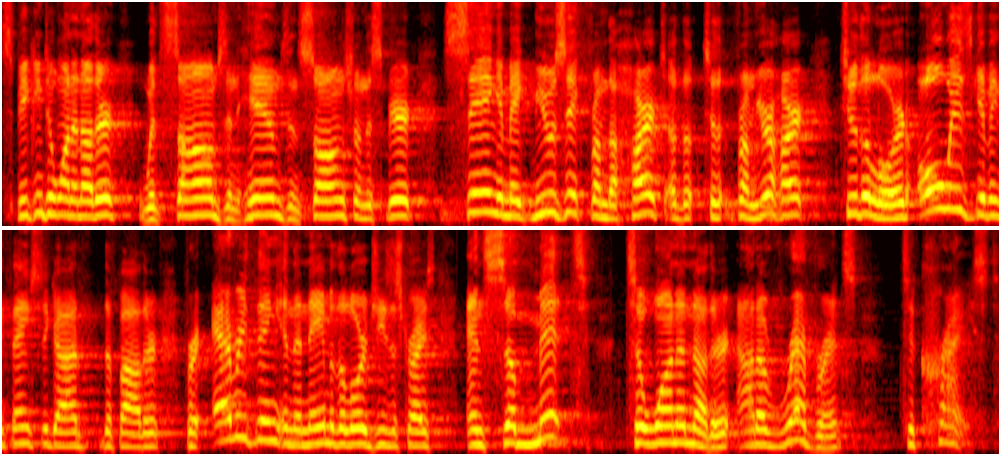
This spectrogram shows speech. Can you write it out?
speaking to one another with psalms and hymns and songs from the Spirit. Sing and make music from the heart of the to, from your heart to the Lord, always giving thanks to God the Father for everything in the name of the Lord Jesus Christ, and submit to one another out of reverence to Christ.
